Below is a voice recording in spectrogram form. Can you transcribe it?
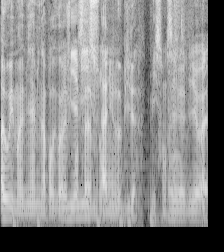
Ah oui, moi, Miami, n'importe quoi. Ouais, je Miami, pense sont- à Anunobi là. Mais ils sont 7. Anunobi, ouais.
